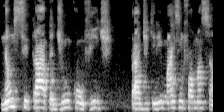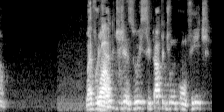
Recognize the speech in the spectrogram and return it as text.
não se trata de um convite para adquirir mais informação. O Evangelho Uau. de Jesus se trata de um convite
